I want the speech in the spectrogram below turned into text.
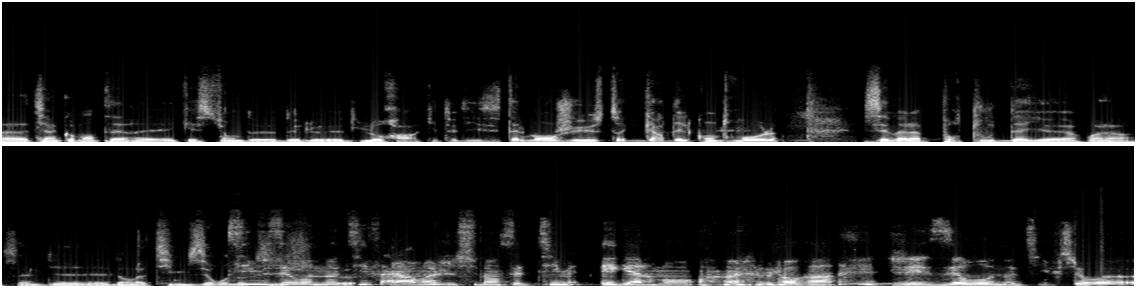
Euh, tiens, commentaire et, question de, Laura qui te dit c'est tellement juste, garder le contrôle. C'est valable pour tout d'ailleurs. Voilà, elle est dans la team zéro team notif. zéro notif. Alors moi, je suis dans cette team également, Laura. J'ai zéro notif sur euh,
